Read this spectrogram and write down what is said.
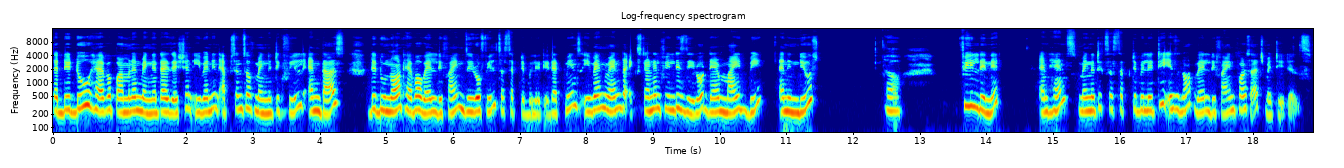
that they do have a permanent magnetization even in absence of magnetic field and thus they do not have a well defined zero field susceptibility. That means even when the external field is zero there might be an induced uh, field in it and hence magnetic susceptibility is not well defined for such materials.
